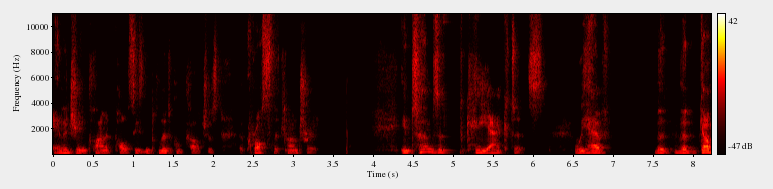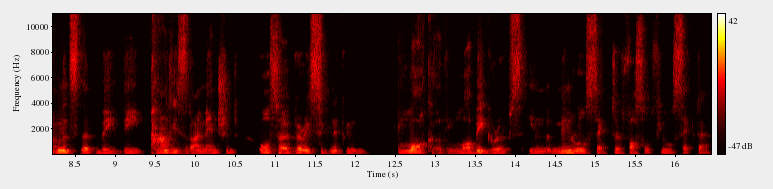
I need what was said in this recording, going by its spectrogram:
energy and climate policies and political cultures across the country. In terms of key actors, we have the, the governments, that the, the parties that I mentioned, also a very significant block of lobby groups in the mineral sector, fossil fuel sector,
